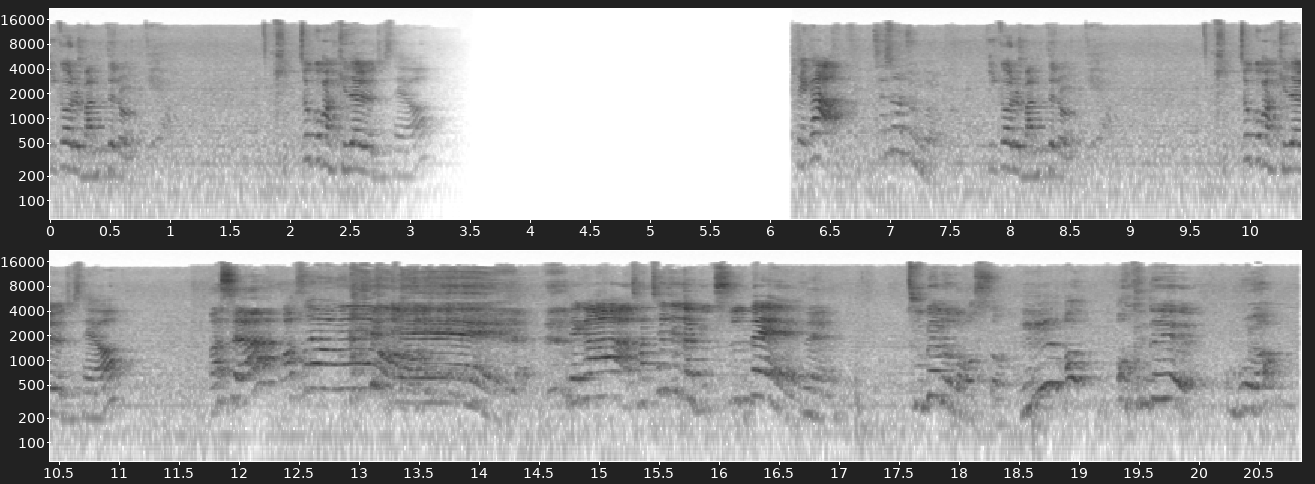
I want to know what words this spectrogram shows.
이거를 만들어 올게요. 기- 조금만 기다려주세요. 제가 이거를 만들어 올게요. 기- 조금만 기다려주세요. 왔어요? 왔어요. 예. 내가 자체 제작 육수인데 두 배로 넣었어. 응? 어, 어 근데 뭐야?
